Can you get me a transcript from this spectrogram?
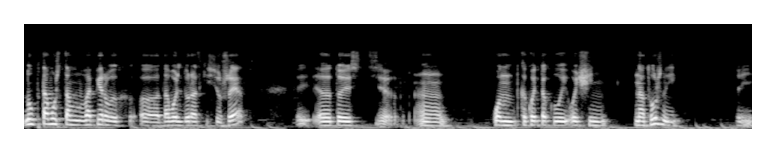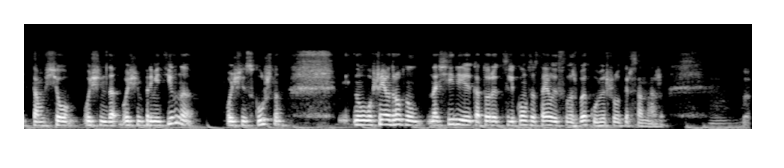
Ну, потому что там, во-первых, э, довольно дурацкий сюжет, э, то есть э, он какой-то такой очень натужный, там все очень, очень примитивно, очень скучно. Ну, в общем, я дропнул на серии, которая целиком состояла из флешбэка умершего персонажа. Да.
